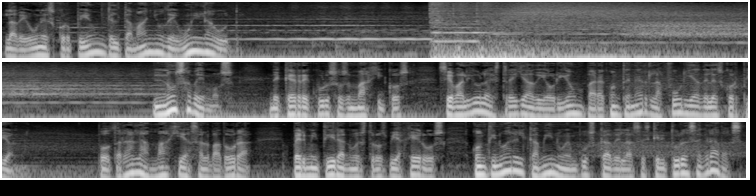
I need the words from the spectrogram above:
la de un escorpión del tamaño de un laúd. No sabemos de qué recursos mágicos se valió la estrella de Orión para contener la furia del escorpión. ¿Podrá la magia salvadora permitir a nuestros viajeros continuar el camino en busca de las escrituras sagradas?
